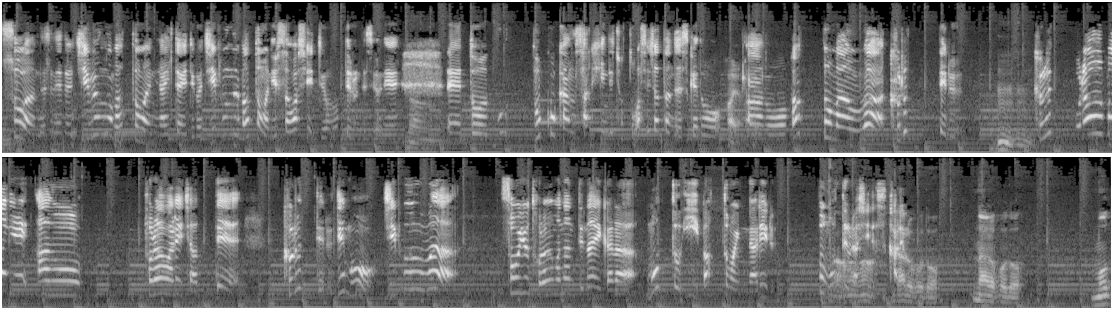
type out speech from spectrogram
そうなんですね。で自分がバットマンになりたいというか自分がバットマンにふさわしいと思ってるんですよね。えっ、とどどこかの作品でちょっと忘れちゃったんですけどはいはい。あのバットマンは狂ってる。うんうん。狂っトラウマにあのとらわれちゃって狂ってる。でも自分はそういうトラウマなんてないからもっといいバットマンになれると思ってるらしいです彼はなるほど。なるほど。もっ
